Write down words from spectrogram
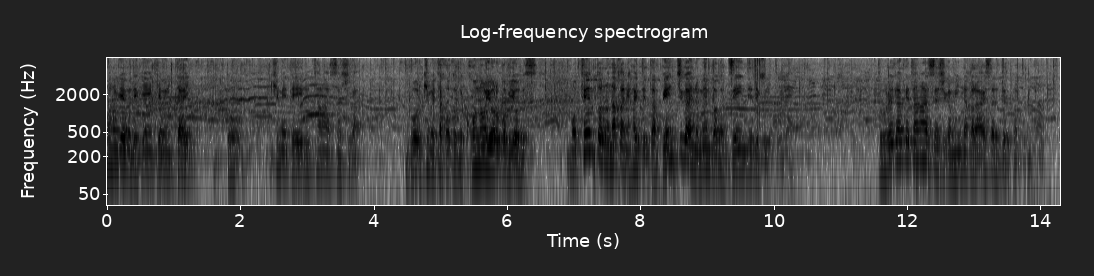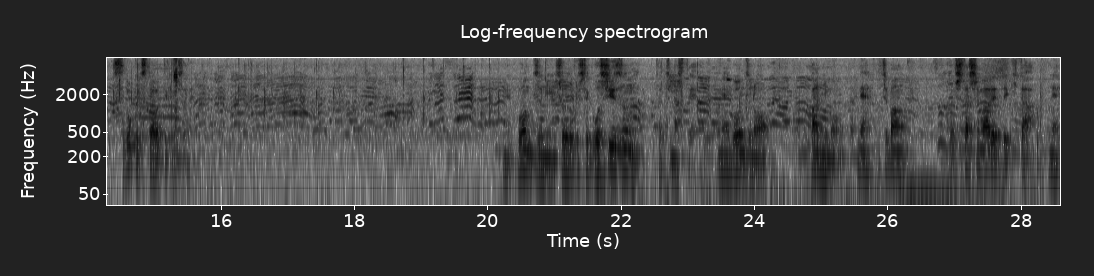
このゲームで現役を引退と決めている棚橋選手がゴール決めたことでこの喜びようです。もうテントの中に入っていたベンチ外のメンバーが全員出てくるというね。どれだけ棚橋選手がみんなから愛されてるかっていうのがすごく伝わってきましたね。ねボンズに所属して5シーズン経ちまして、ね、ボンズのファンにも、ね、一番親しまれてきた、ね、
